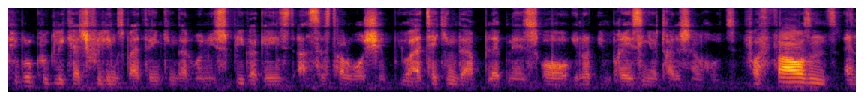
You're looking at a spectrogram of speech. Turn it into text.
people quickly catch feelings by thinking that when you speak against ancestral worship, you are attacking their blackness or you're not embracing your traditional roots. For thousands and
